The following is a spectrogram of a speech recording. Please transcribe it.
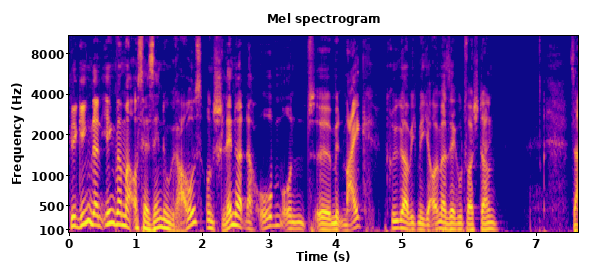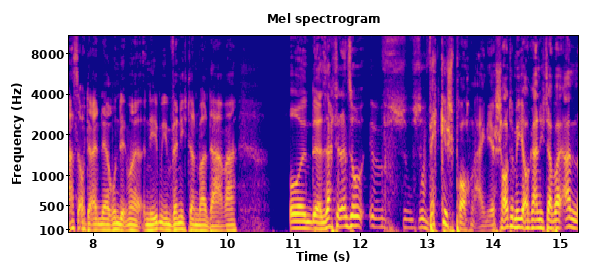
Wir gingen dann irgendwann mal aus der Sendung raus und schlendert nach oben und äh, mit Mike Krüger habe ich mich auch immer sehr gut verstanden. Saß auch da in der Runde immer neben ihm, wenn ich dann mal da war. Und er sagte dann so, so weggesprochen eigentlich. Er schaute mich auch gar nicht dabei an,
